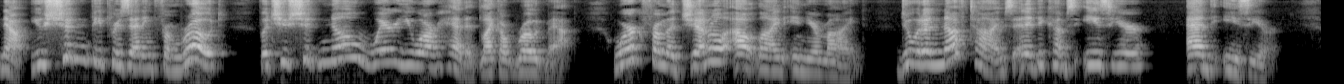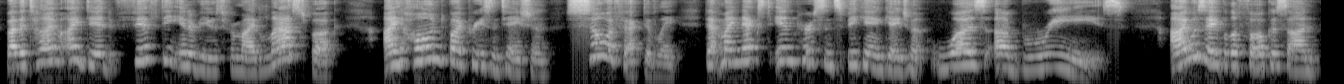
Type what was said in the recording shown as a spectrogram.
Now, you shouldn't be presenting from rote, but you should know where you are headed, like a roadmap. Work from a general outline in your mind. Do it enough times and it becomes easier and easier. By the time I did 50 interviews for my last book, I honed my presentation so effectively that my next in-person speaking engagement was a breeze. I was able to focus on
